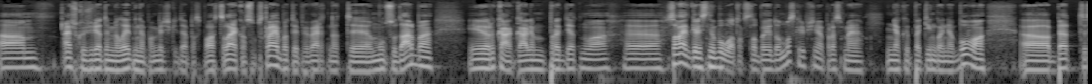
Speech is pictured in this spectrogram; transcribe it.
Um, aišku, žiūrėdami laidą, nepamirškite paspausti laiką, subscribe, taip įvertinat e, mūsų darbą. Ir ką, galim pradėti nuo... E, savaitgalis nebuvo toks labai įdomus, krepšinė prasme, nieko ypatingo nebuvo, e, bet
